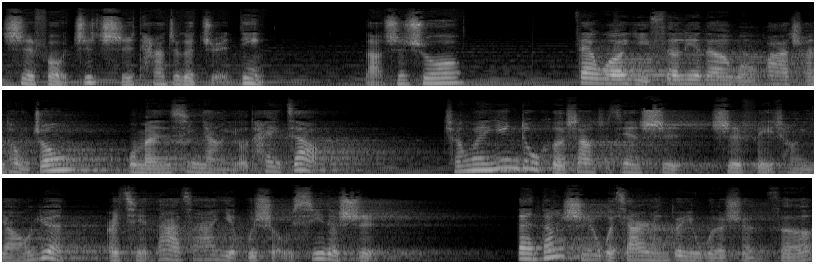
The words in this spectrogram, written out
是否支持他这个决定。老师说。在我以色列的文化传统中，我们信仰犹太教。成为印度和尚这件事是非常遥远，而且大家也不熟悉的事。但当时我家人对于我的选择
